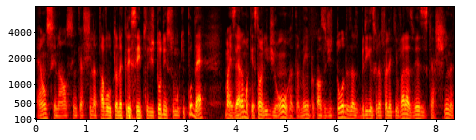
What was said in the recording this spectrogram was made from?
é um sinal, assim, que a China está voltando a crescer e precisa de todo o insumo que puder. Mas era uma questão ali de honra também, por causa de todas as brigas que eu já falei aqui várias vezes que a China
